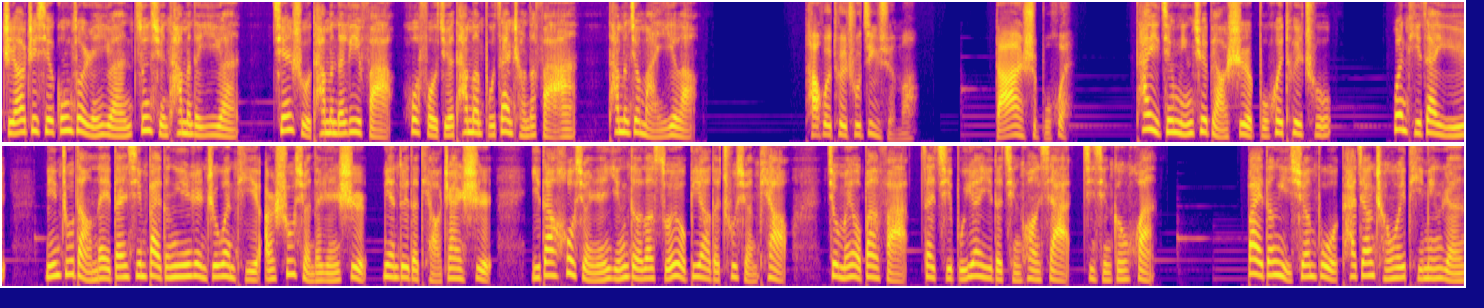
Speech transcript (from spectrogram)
只要这些工作人员遵循他们的意愿，签署他们的立法或否决他们不赞成的法案，他们就满意了。他会退出竞选吗？答案是不会。他已经明确表示不会退出。问题在于，民主党内担心拜登因认知问题而输选的人士面对的挑战是，一旦候选人赢得了所有必要的初选票，就没有办法在其不愿意的情况下进行更换。拜登已宣布他将成为提名人，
